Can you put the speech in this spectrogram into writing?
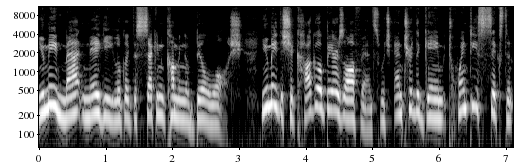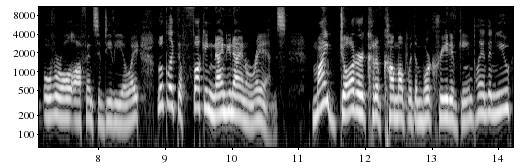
You made Matt Nagy look like the second coming of Bill Walsh. You made the Chicago Bears offense, which entered the game 26th in overall offensive DVOA, look like the fucking 99 Rams. My daughter could have come up with a more creative game plan than you,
